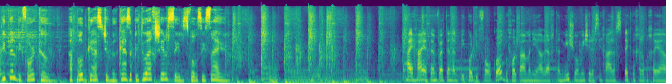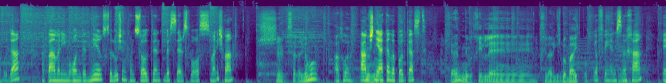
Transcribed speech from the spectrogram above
People Before Code, הפודקאסט של מרכז הפיתוח של סיילספורס ישראל. היי היי, אתם ואתן על People Before Code. בכל פעם אני אארח כאן מישהו או מישהי לשיחה על אספקט אחר בחיי העבודה. הפעם אני עם רון גדניר, Solution Consultant בסיילספורס. מה נשמע? שבסדר גמור, אחלה. פעם אני- שנייה כאן בפודקאסט. כן, אני מתחיל, אה, מתחיל להרגיש בבית פה. יופי, אני שמחה. אה,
